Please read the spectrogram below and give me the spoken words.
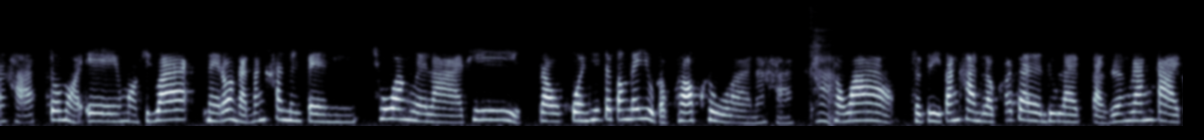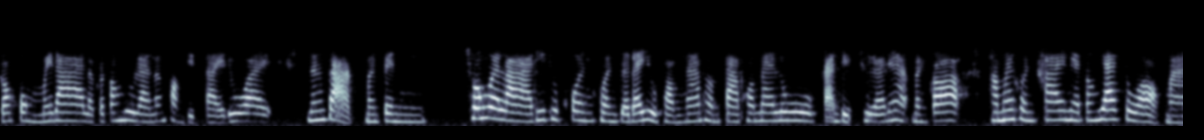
นะคะ ตัวหมอเองหมอคิดว่าในระหว่างการตั้งครรภ์มันเป็นช่วงเวลาที่เราควรที่จะต้องได้อยู่กับครอบครัวนะคะคะเพราะว่าสตรีตั้งครรภ์เราก็จะดูแลแต่เรื่องร่างกายก็คงไม่ได้ แล้วก็ต้องดูแลเรื่องของจิตใจด้วย เนื่องจากมันเป็น ช่วงเวลาที่ทุกคนควรจะได้อยู่พร้อมหน้าพร้อมตาพ่อแม่ลูก การติดเชื้อเนี่ย มันก็ทำให้คนไข้เนี่ยต้องแยกตัวออกมา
